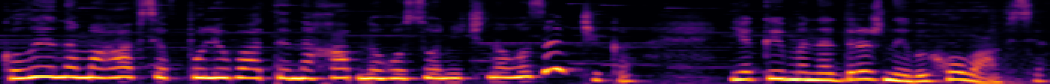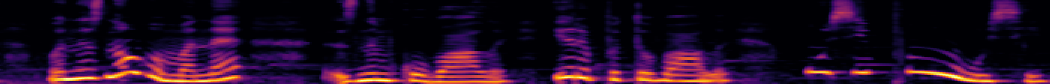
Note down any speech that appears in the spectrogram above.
Коли я намагався вполювати нахабного сонячного зайчика, який мене дражнив і ховався, вони знову мене знимкували і репетували. Усі пусі,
